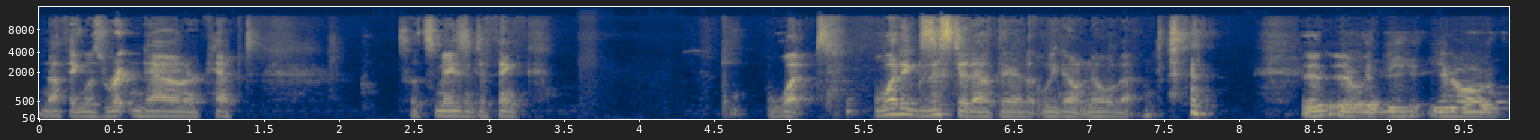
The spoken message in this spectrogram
nothing was written down or kept. So it's amazing to think what what existed out there that we don't know about. it, it would be, you know,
